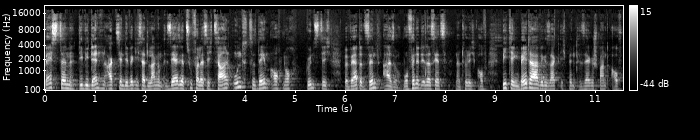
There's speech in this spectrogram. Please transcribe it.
besten Dividendenaktien, die wirklich seit langem sehr, sehr zuverlässig zahlen und zudem auch noch günstig bewertet sind. Also, wo findet ihr das jetzt? Natürlich auf Beating Beta. Wie gesagt, ich bin sehr gespannt auf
